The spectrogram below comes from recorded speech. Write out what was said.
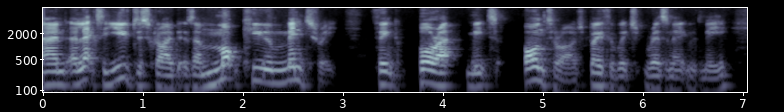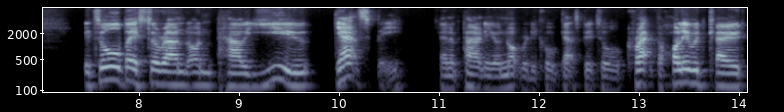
and Alexa, you've described it as a mockumentary. Think Borat meets Entourage, both of which resonate with me. It's all based around on how you, Gatsby, and apparently you're not really called Gatsby at all, cracked the Hollywood code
